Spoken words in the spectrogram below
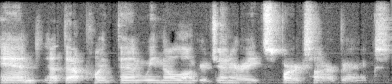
And at that point, then we no longer generate sparks on our bearings.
